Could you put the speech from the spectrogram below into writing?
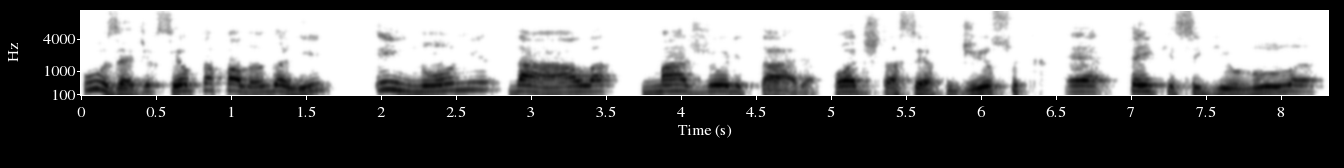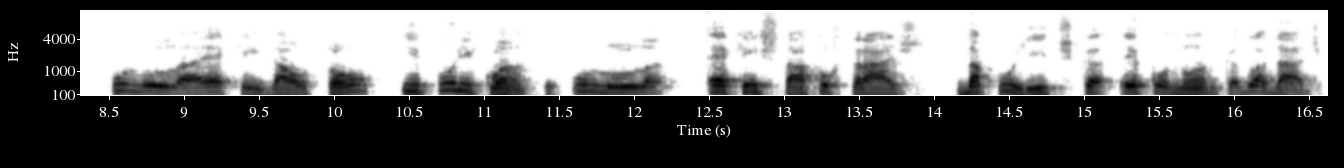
O Zé Dirceu está falando ali em nome da ala majoritária. Pode estar certo disso, é, tem que seguir o Lula, o Lula é quem dá o tom, e, por enquanto, o Lula é quem está por trás da política econômica do Haddad.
